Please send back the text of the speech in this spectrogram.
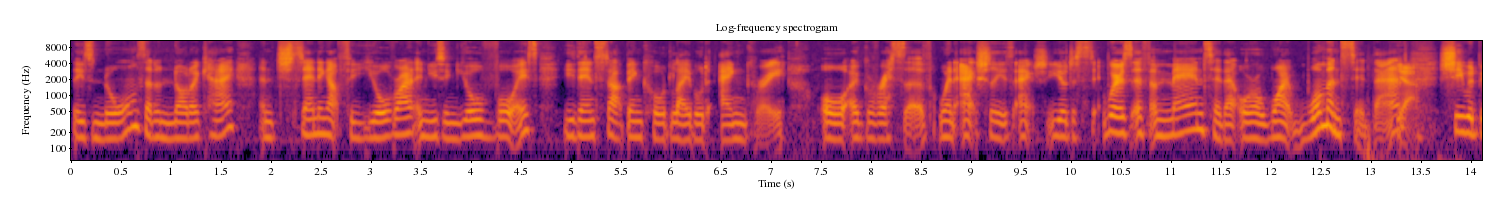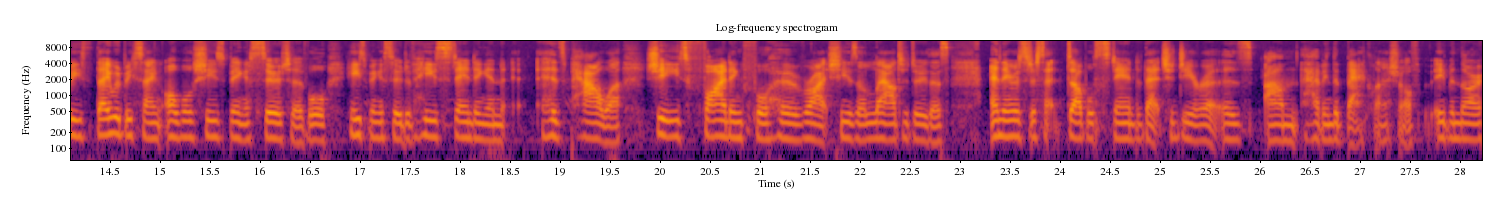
these norms that are not okay and standing up for your right and using your voice, you then start being called labeled angry or aggressive when actually it's actually you're just whereas if a man said that or a white woman said that Yeah. she would be they would be saying oh well she's being assertive or he's being assertive he's standing in his power she's fighting for her right she is allowed to do this and there is just that double standard that Chidera is um, having the backlash of even though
